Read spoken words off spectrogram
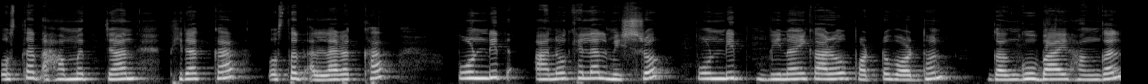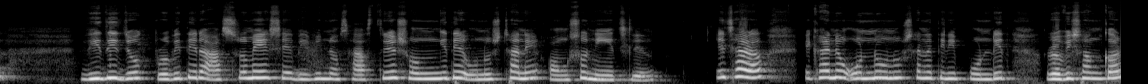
ওস্তাদ আহমেদ জান, থিরাক্কা, ওস্তাদ আল্লাহ রাক্ষা পণ্ডিত আনোখেলাল মিশ্র, পণ্ডিত বিনয়কারও পট্টবর্ধন, গঙ্গুবাই হাঙ্গল ভিধি যোগ প্রভৃতিরা আশ্রমে এসে বিভিন্ন শাস্ত্রীয় সঙ্গীতের অনুষ্ঠানে অংশ নিয়েছিলেন। এছাড়াও এখানে অন্য অনুষ্ঠানে তিনি পণ্ডিত রবিশঙ্কর,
